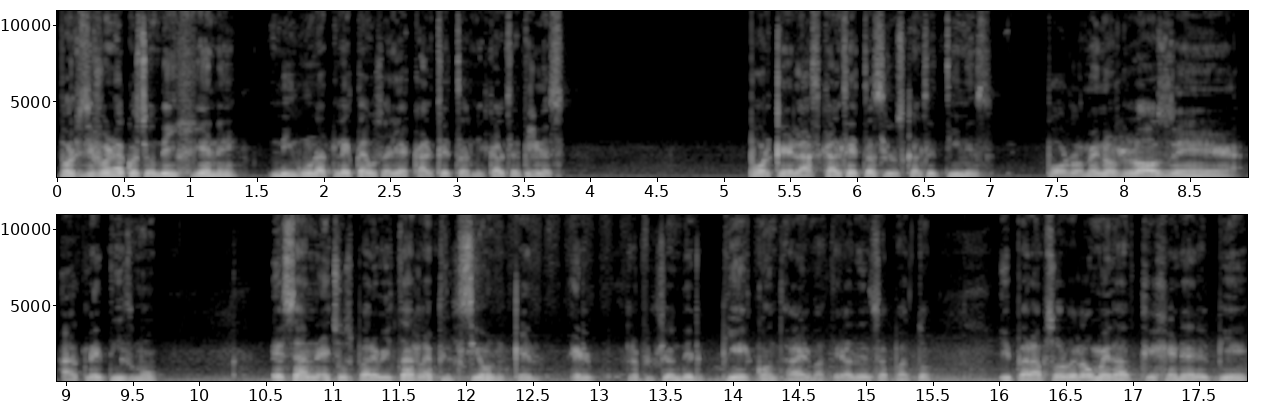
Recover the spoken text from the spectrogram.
Porque si fuera una cuestión de higiene, ningún atleta usaría calcetas ni calcetines. Porque las calcetas y los calcetines, por lo menos los de atletismo, están hechos para evitar la fricción, que la fricción del pie contra el material del zapato y para absorber la humedad que genera el pie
